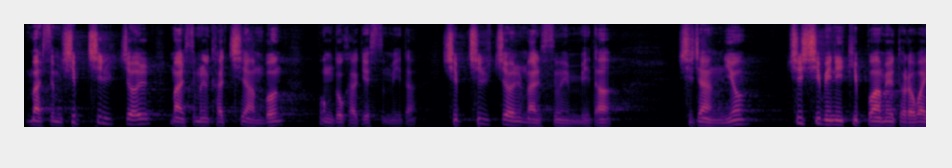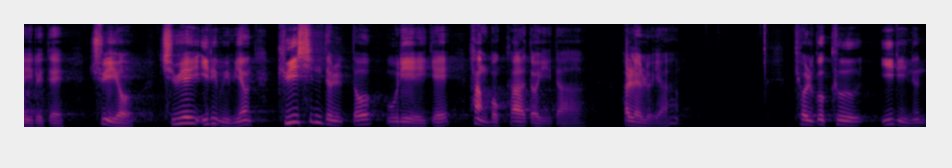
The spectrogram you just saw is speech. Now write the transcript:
말씀 17절 말씀을 같이 한번 봉독하겠습니다. 17절 말씀입니다. 시작요 70인이 기뻐하며 돌아와 이르되 주여 주의 이름이면 귀신들도 우리에게 항복하더이다. 할렐루야. 결국 그 1위는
